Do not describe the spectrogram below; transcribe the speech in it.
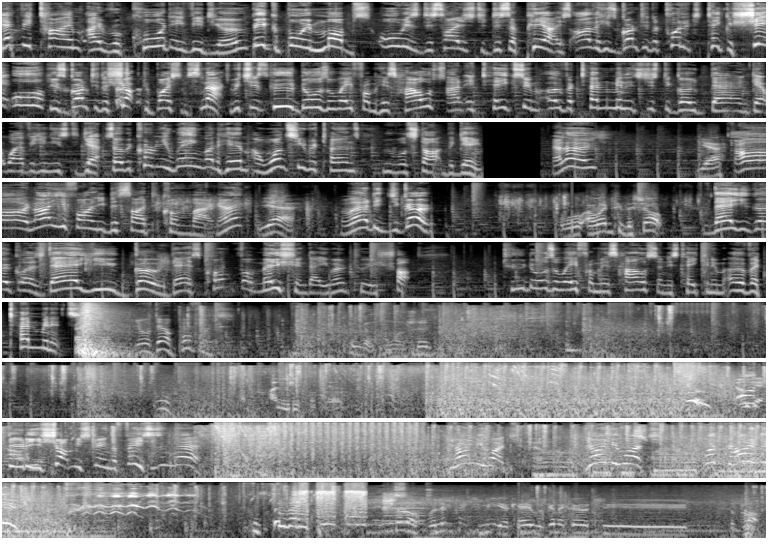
Every time I record a video, big boy Mobz always decides to disappear. It's either he's gone to the toilet to take a shit or he's gone to the shop to buy some snacks, which is two doors away from his house and it takes him over 10 minutes just to go there and get whatever he needs to get. So we're currently waiting on him and once he returns, we will start the game. Hello? Yeah. Oh, now you finally decide to come back, eh? Yeah. Where did you go? Well, I went to the shop. There you go, guys. There you go. There's confirmation that he went to his shop. Two doors away from his house and it's taking him over 10 minutes. Yo, they're above us. Oh, dude, he shot me straight in the face, isn't there? Behind you, watch! Hello. Behind you, watch! What's behind you? There's too many people! Shut up, we're looking to meet, okay? We're gonna go to the block.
